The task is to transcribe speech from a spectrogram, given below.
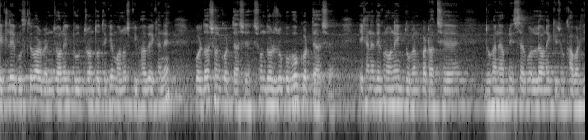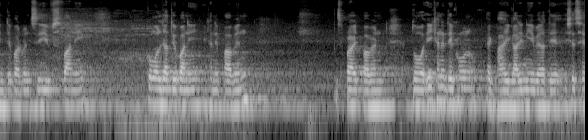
দেখলেই বুঝতে পারবেন যে অনেক দূর দূরান্ত থেকে মানুষ কীভাবে এখানে পরিদর্শন করতে আসে, সৌন্দর্য উপভোগ করতে আসে। এখানে দেখুন অনেক দোকানপাট আছে, দোকানে আপনি ইচ্ছা করলে অনেক কিছু খাবার কিনতে পারবেন, চিপস, পানি, কোমল জাতীয় পানি এখানে পাবেন, স্প্রাইট পাবেন। তো এইখানে দেখুন এক ভাই গাড়ি নিয়ে বেড়াতে এসেছে।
